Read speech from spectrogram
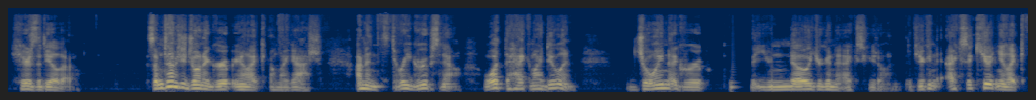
Here's the deal though. Sometimes you join a group and you're like, oh my gosh, I'm in three groups now. What the heck am I doing? Join a group that you know you're going to execute on. If you can execute and you're like,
